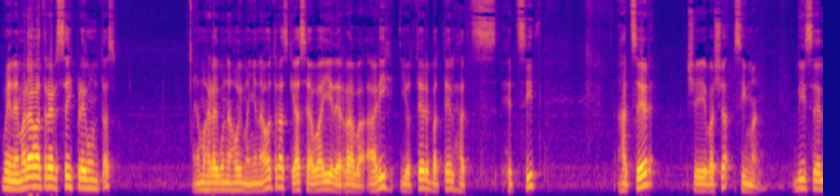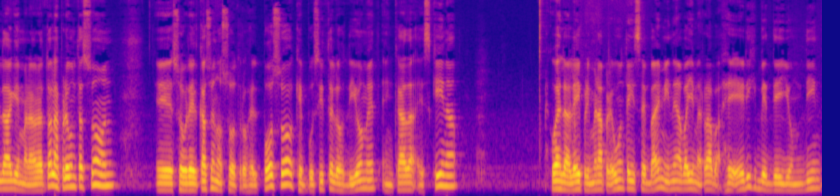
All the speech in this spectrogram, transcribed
Bueno, Emara va a traer seis preguntas Vamos a ver algunas hoy, mañana otras. Que hace a Valle de Raba. Arij, Yoter, Batel, Hetzit, Hatzer, Sheyebasha, Siman. Dice la Gemara. Ahora, todas las preguntas son eh, sobre el caso de nosotros. El pozo que pusiste los diomet en cada esquina. ¿Cuál es la ley? Primera pregunta dice: Valle Merraba. Heerich bedeyomdin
